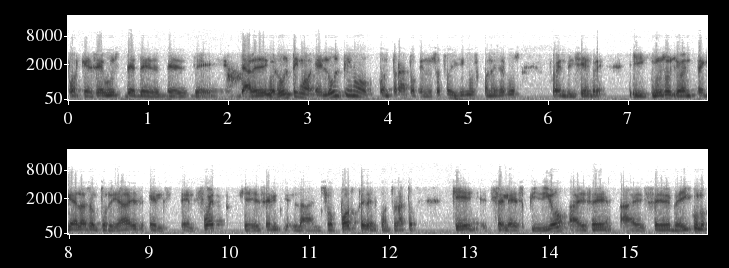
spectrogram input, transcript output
porque ese bus, desde, desde- ya le digo, el último, el último contrato que nosotros hicimos con ese bus fue en diciembre. Incluso yo entregué a las autoridades el, el FUET, que es el, la- el soporte del contrato que se le despidió a ese a ese vehículo,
